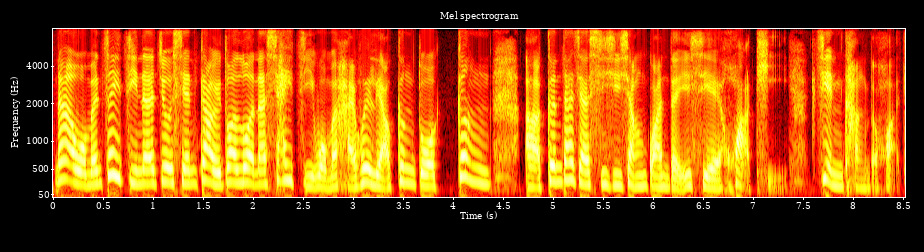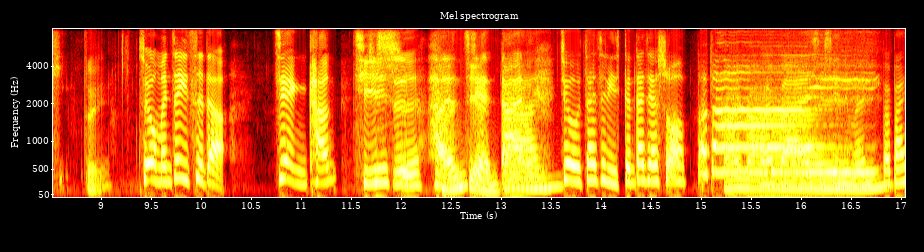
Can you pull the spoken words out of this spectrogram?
那我们这一集呢就先告一段落。那下一集我们还会聊更多、更啊、跟大家息息相关的一些话题，健康的话题。对，所以，我们这一次的健康其实很简单，就在这里跟大家说拜拜拜拜，谢谢你们，拜拜。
